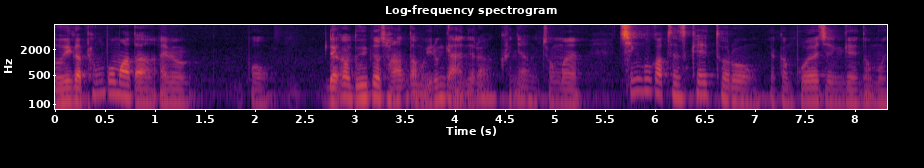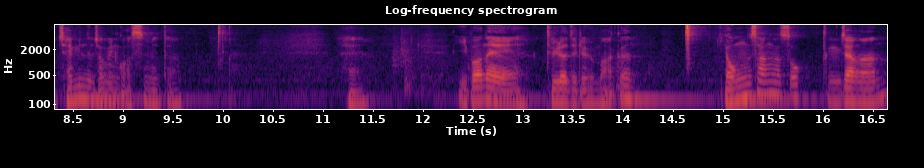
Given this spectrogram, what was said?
노이가 평범하다 아니면 뭐 내가 노이보다 잘한다 뭐 이런 게 아니라 그냥 정말 친구 같은 스케이터로 약간 보여지는 게 너무 재밌는 점인 것 같습니다. 예. 이번에 들려드릴 음악은 영상 속 등장한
